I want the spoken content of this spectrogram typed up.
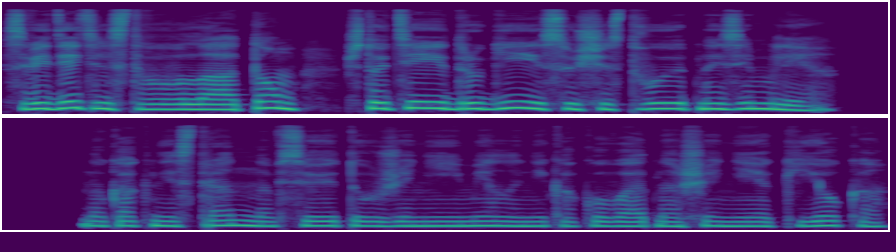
свидетельствовало о том, что те и другие существуют на Земле. Но, как ни странно, все это уже не имело никакого отношения к Йоко,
